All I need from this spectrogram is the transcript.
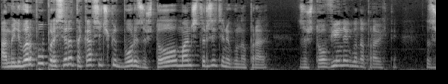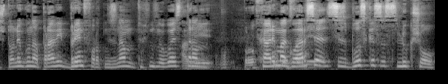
Ами Ливърпул пресира така всички отбори. Защо Манчестър Сити не го направи? Защо вие не го направихте? Защо не го направи Брентфорд? Не знам, много е странно. Ами, Хари Магуар се, се сблъска с Люк Шоу.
